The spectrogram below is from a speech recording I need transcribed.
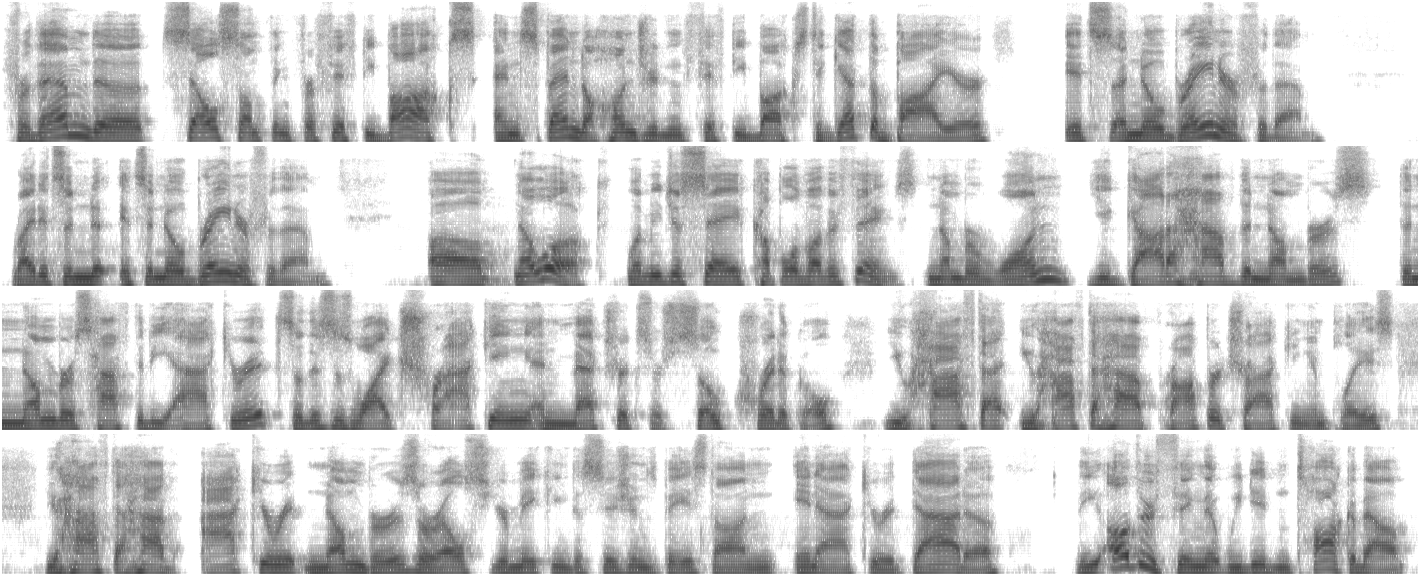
for them to sell something for 50 bucks and spend 150 bucks to get the buyer it's a no-brainer for them, right? It's a it's a no-brainer for them. Uh, now, look, let me just say a couple of other things. Number one, you got to have the numbers. The numbers have to be accurate. So this is why tracking and metrics are so critical. You have to you have to have proper tracking in place. You have to have accurate numbers, or else you're making decisions based on inaccurate data. The other thing that we didn't talk about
